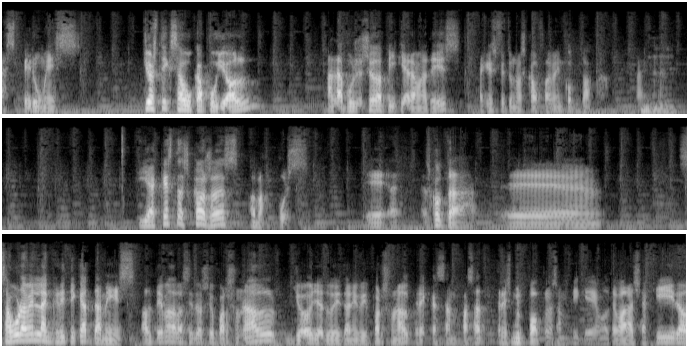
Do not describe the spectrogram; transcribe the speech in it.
espero més. Jo estic segur que Puyol, en la posició de Piqué ara mateix, hagués fet un escalfament com toca. Mm. I aquestes coses, home, doncs, eh, escolta, eh, segurament l'han criticat de més. El tema de la situació personal, jo ja t'ho he dit a nivell personal, crec que s'han passat 3.000 pobles amb Piqué. Amb el tema de la Shakira,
